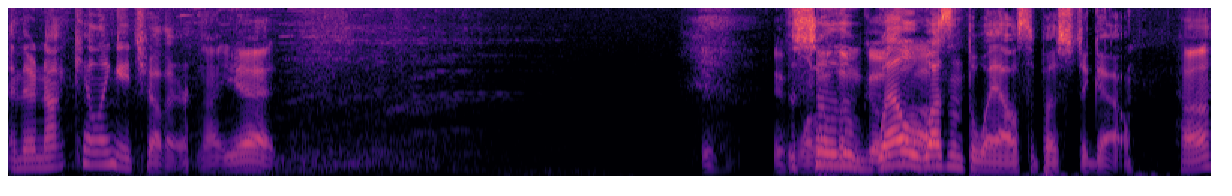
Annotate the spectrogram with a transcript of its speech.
And they're not killing each other. Not yet. If, if one So of them the well off- wasn't the way I was supposed to go. Huh?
